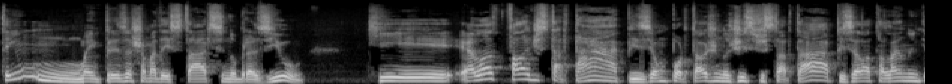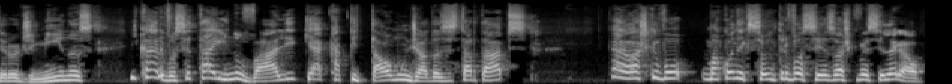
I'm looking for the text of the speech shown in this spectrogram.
tem um, uma empresa chamada Starse no Brasil que ela fala de startups, é um portal de notícias de startups, ela tá lá no interior de Minas. E, cara, você tá aí no Vale, que é a capital mundial das startups. Cara, eu acho que eu vou. Uma conexão entre vocês, eu acho que vai ser legal.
